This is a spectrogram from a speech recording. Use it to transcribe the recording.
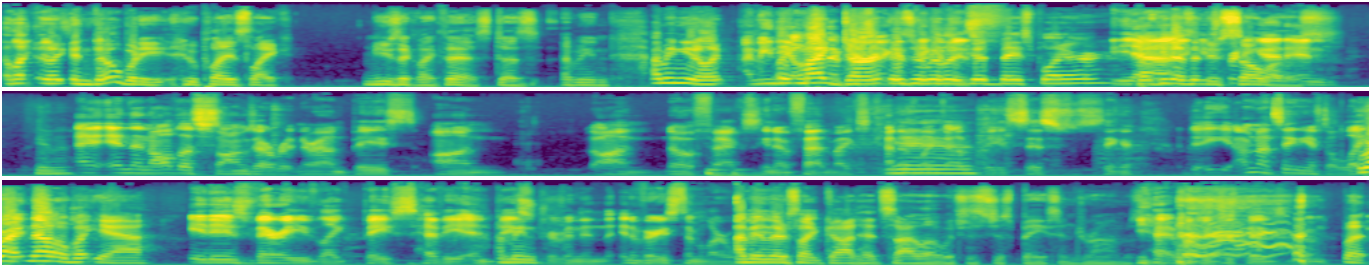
but like, like, and nobody who plays like music like this does. I mean, I mean, you know, like, I mean, like Mike Dirnt is a really is- good bass player, yeah but he doesn't do solos. good, and, you know? and then all the songs are written around bass on on no effects. You know, Fat Mike's kind of like a bassist singer. I'm not saying you have to like Right? it, No, but, but yeah, it is very like bass heavy and I bass mean- driven in, in a very similar way. I mean, there's like Godhead Silo, which is just bass and drums. yeah, which is just bass drum. But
